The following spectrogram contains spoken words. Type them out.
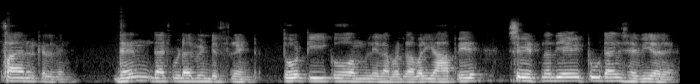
500 kelvin then that would have been different तो T को हम लेना पड़ता पर यहाँ पे सिर्फ़ इतना दिया ये टू टाइम्स हेवियर है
